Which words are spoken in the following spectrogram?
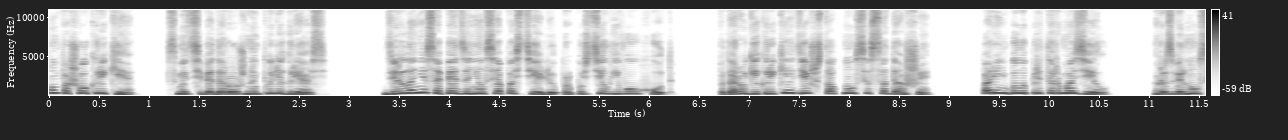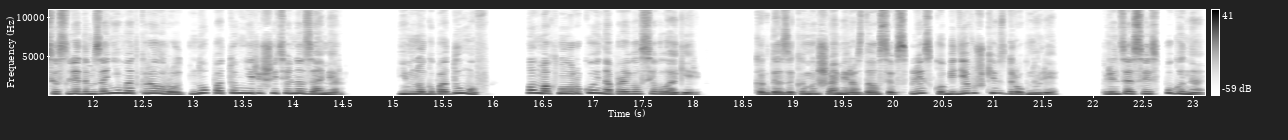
он пошел к реке, смыть себя дорожную пыль и грязь. Дельланес опять занялся постелью, пропустил его уход. По дороге к реке Диш столкнулся с Садашей. Парень было притормозил, развернулся следом за ним и открыл рот, но потом нерешительно замер. Немного подумав, он махнул рукой и направился в лагерь. Когда за камышами раздался всплеск, обе девушки вздрогнули. Принцесса испугана,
